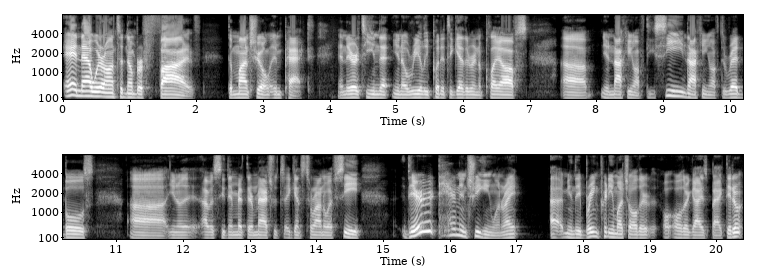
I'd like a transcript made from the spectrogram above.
and now we're on to number five, the Montreal Impact. and they're a team that you know really put it together in the playoffs. Uh, you know, knocking off DC, knocking off the Red Bulls. Uh, you know, obviously they met their match against Toronto FC. They're they're an intriguing one, right? I mean, they bring pretty much all their all their guys back. They don't.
